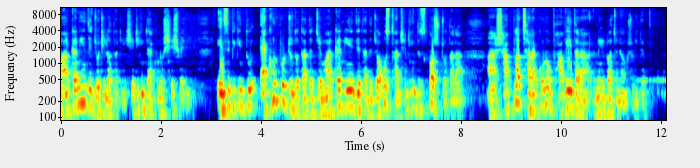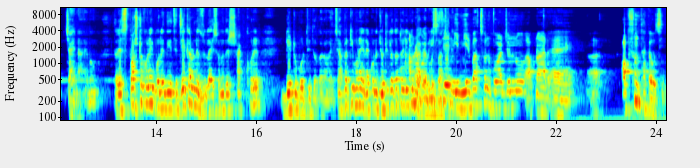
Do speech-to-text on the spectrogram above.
মার্কা নিয়ে যে জটিলতাটি সেটি কিন্তু এখনও শেষ হয়নি। এনসিপি কিন্তু এখন পর্যন্ত তাদের যে মার্কা নিয়ে যে তাদের যে অবস্থান সেটি কিন্তু স্পষ্ট। তারা শাপলা ছাড়া কোনোভাবেই তারা নির্বাচনে অংশ নিতে চায় না এবং তারা স্পষ্ট করেই বলে দিয়েছে যে কারণে জুলাই সনদের স্বাক্ষরের ডেটও বর্ধিত করা হয়েছে। আপনার কি মনে হয় এটা কোনো জটিলতা তৈরি করবে আগামী নির্বাচনে? হওয়ার জন্য আপনার অপশন থাকা উচিত।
